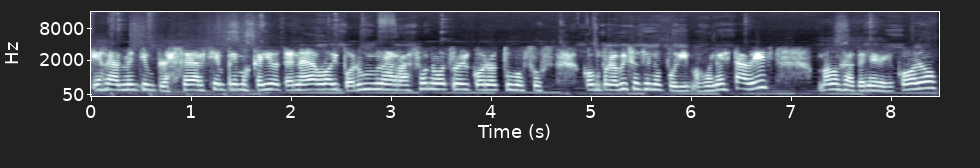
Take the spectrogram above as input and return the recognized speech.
que es realmente un placer, siempre hemos querido tenerlo y por una razón u otra el coro tuvo sus compromisos y no pudimos. Bueno, esta vez vamos a tener el coro,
